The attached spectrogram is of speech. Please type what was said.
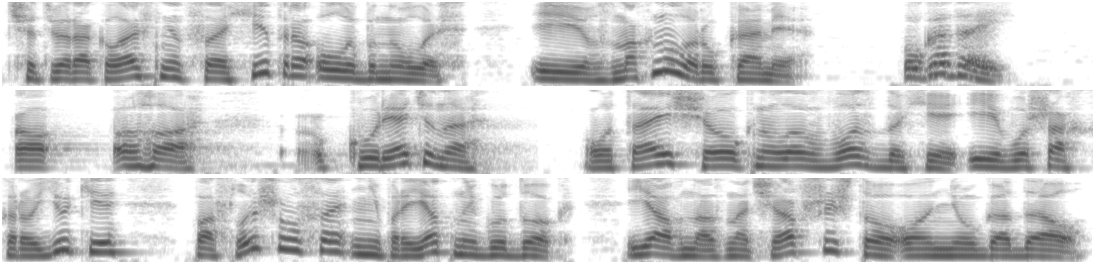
Четвероклассница хитро улыбнулась и взмахнула руками. «Угадай». «А, ага, курятина?» Утай щелкнула в воздухе, и в ушах Харуюки послышался неприятный гудок, явно означавший, что он не угадал.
